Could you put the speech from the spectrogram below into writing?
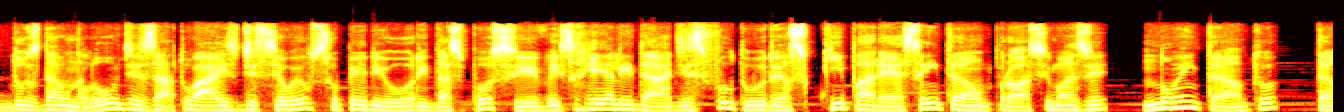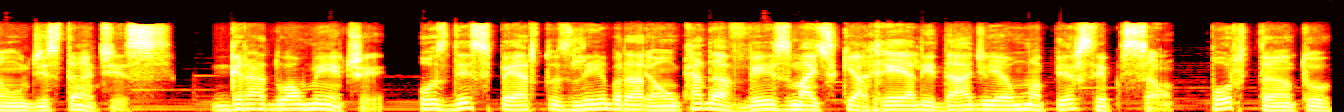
dos downloads atuais de seu eu superior e das possíveis realidades futuras que parecem tão próximas e, no entanto, tão distantes. Gradualmente, os despertos lembrarão cada vez mais que a realidade é uma percepção. Portanto,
